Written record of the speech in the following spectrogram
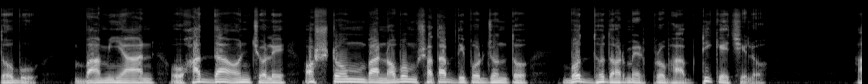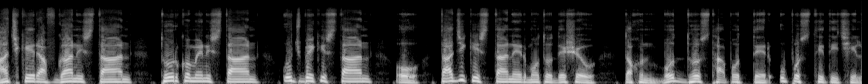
তবু বামিয়ান ও হাদ্দা অঞ্চলে অষ্টম বা নবম শতাব্দী পর্যন্ত বৌদ্ধ ধর্মের প্রভাব টিকে ছিল। আজকের আফগানিস্তান, তুর্কমেনিস্তান, উজবেকিস্তান ও তাজিকিস্তানের মতো দেশেও তখন বৌদ্ধ স্থাপত্যের উপস্থিতি ছিল,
